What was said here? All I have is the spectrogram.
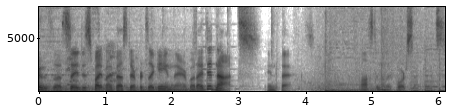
let's say, despite my best efforts, I gained there, but I did not, in fact. Lost another four seconds.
